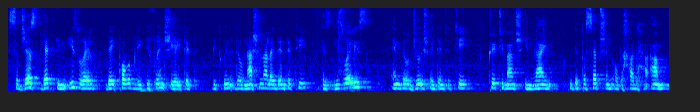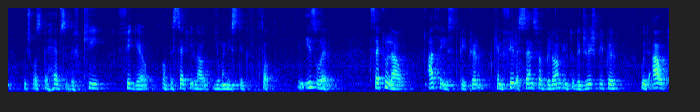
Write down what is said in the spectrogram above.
suggests that in Israel they probably differentiated between their national identity as Israelis and their Jewish identity pretty much in line with the perception of Echad Ha'am, which was perhaps the key figure of the secular humanistic thought. In Israel, secular atheist people can feel a sense of belonging to the Jewish people without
